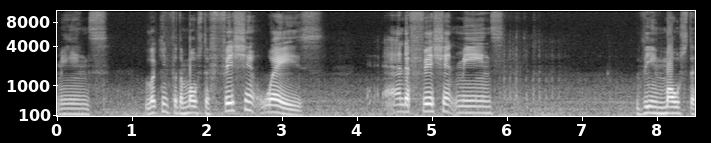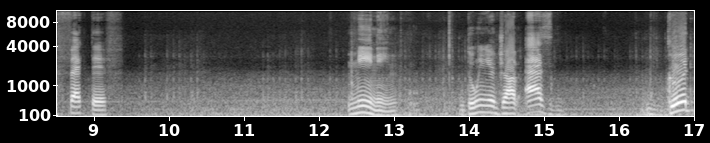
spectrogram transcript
means looking for the most efficient ways. And efficient means the most effective, meaning doing your job as good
